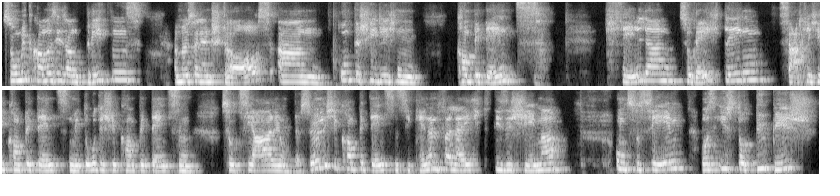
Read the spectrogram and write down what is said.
Somit kann man sich dann drittens einmal so einen Strauß an unterschiedlichen Kompetenzfeldern zurechtlegen. Sachliche Kompetenzen, methodische Kompetenzen, soziale und persönliche Kompetenzen. Sie kennen vielleicht dieses Schema, um zu sehen, was ist da typisch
